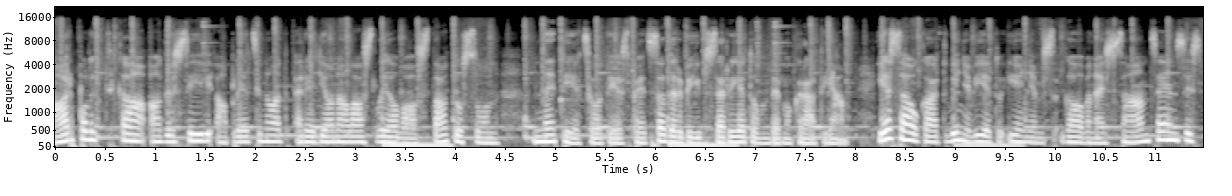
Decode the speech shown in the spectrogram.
ārpolitikā agresīvi apliecinot reģionālās lielvalsts statusu un netiecoties pēc sadarbības ar rietumu demokrātijām. Ja savukārt viņa vietu ieņems galvenais sāncensis,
